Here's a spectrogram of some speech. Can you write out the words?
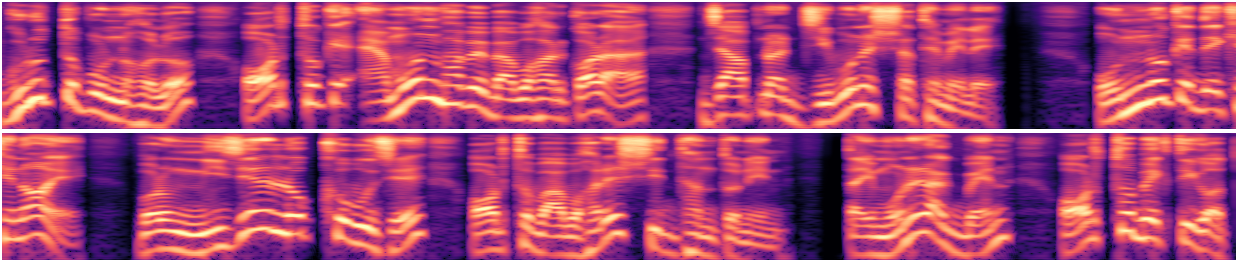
গুরুত্বপূর্ণ হল অর্থকে এমনভাবে ব্যবহার করা যা আপনার জীবনের সাথে মেলে। অন্যকে দেখে নয়, বরং নিজের লক্ষ্য বুঝে অর্থ ব্যবহারের সিদ্ধান্ত নিন। তাই মনে রাখবেন, অর্থ ব্যক্তিগত।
